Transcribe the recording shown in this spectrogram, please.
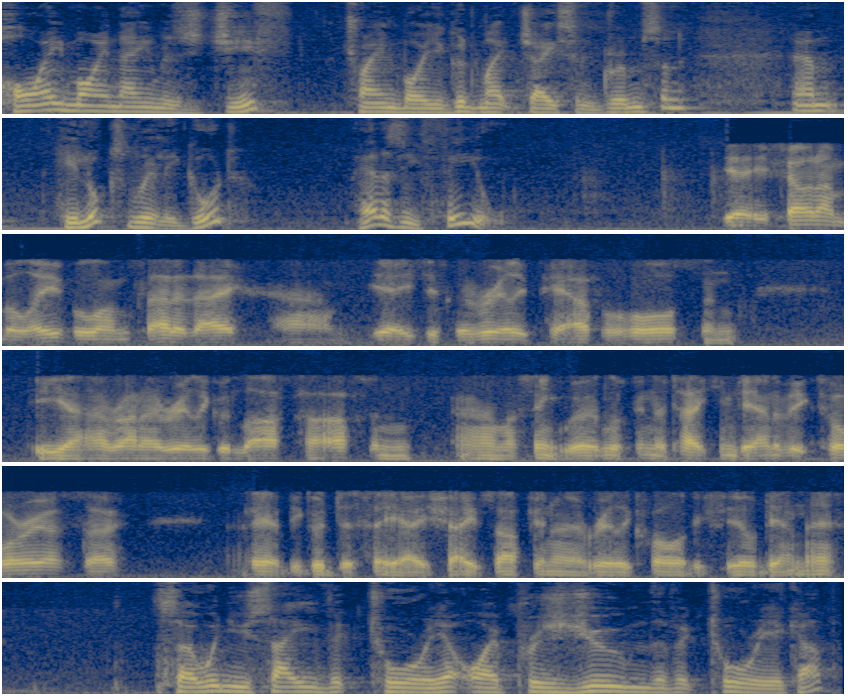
Hi, my name is Jeff, trained by your good mate Jason Grimson. Um, he looks really good. How does he feel? yeah, he felt unbelievable on Saturday. Um, yeah, he's just a really powerful horse, and he uh, ran a really good last half. And um, I think we're looking to take him down to Victoria. So yeah, it'd be good to see how he shapes up in a really quality field down there. So when you say Victoria, I presume the Victoria Cup.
